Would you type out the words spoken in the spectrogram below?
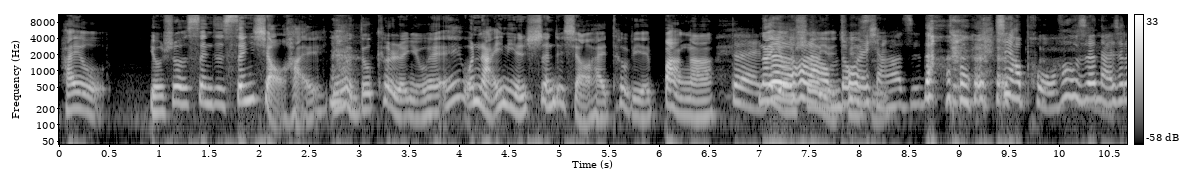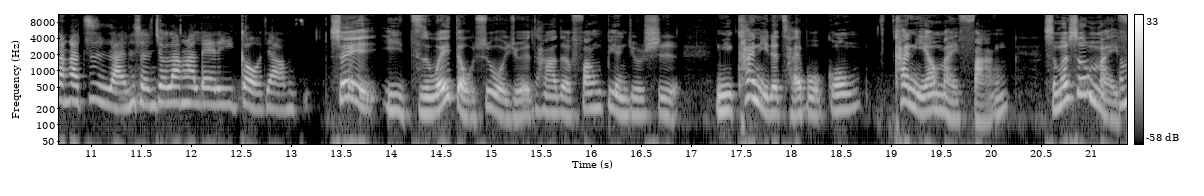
还有。有时候甚至生小孩，有很多客人也会哎，我哪一年生的小孩特别棒啊？对，那有时候我们都会想要知道，是要剖腹生还是让他自然生，就让他 let it go 这样子。所以以紫微斗数，我觉得它的方便就是，你看你的财帛宫，看你要买房，什么时候买房？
